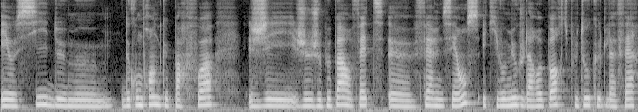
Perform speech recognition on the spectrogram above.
et aussi de comprendre que parfois je, je peux pas en fait euh, faire une séance et qu'il vaut mieux que je la reporte plutôt que de la faire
